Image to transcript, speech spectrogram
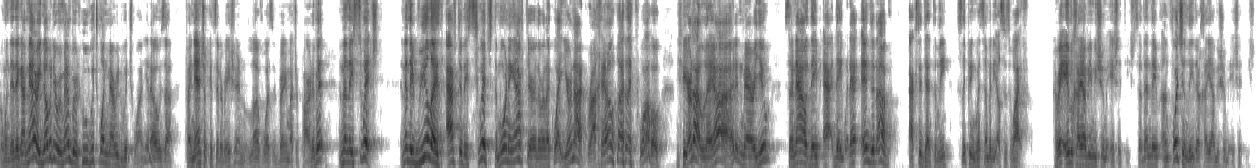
But when they, they got married, nobody remembered who, which one married which one. You know, it was a financial consideration. Love wasn't very much a part of it. And then they switched. And then they realized after they switched, the morning after, they were like, "What? You're not Rachel?" I'm like, "Whoa, you're not Leah. I didn't marry you." So now they they ended up accidentally sleeping with somebody else's wife. So then they, unfortunately, they're chayav mishum eshetish.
